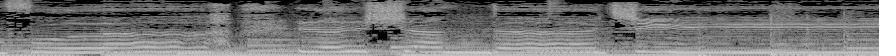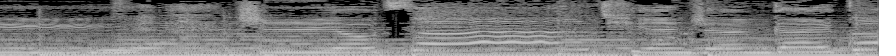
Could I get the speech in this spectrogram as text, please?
辜负了人生的记忆只有曾天真改过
